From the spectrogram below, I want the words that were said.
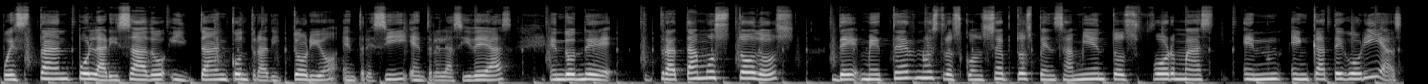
pues tan polarizado y tan contradictorio entre sí, entre las ideas, en donde tratamos todos de meter nuestros conceptos, pensamientos, formas en, en categorías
